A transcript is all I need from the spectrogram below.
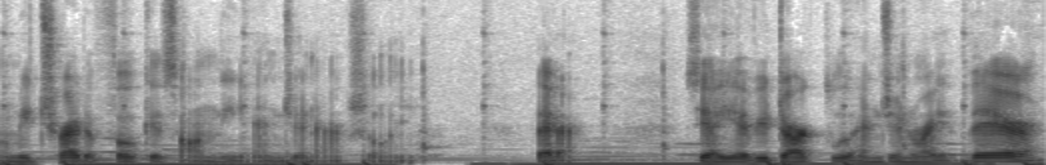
Let me try to focus on the engine actually. There. So yeah you have your dark blue engine right there.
